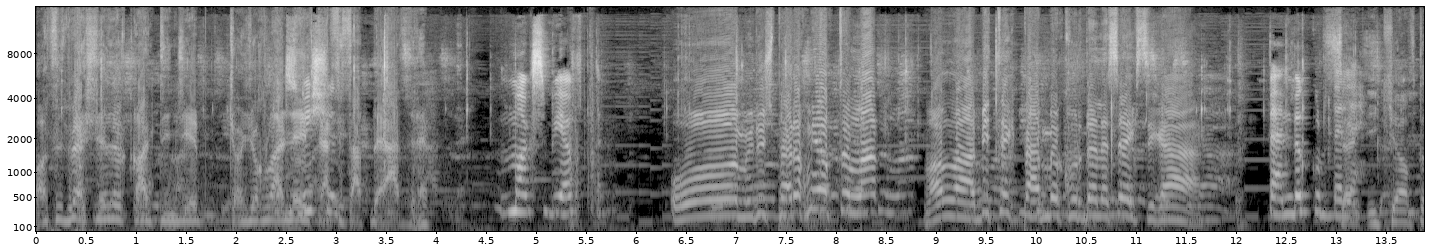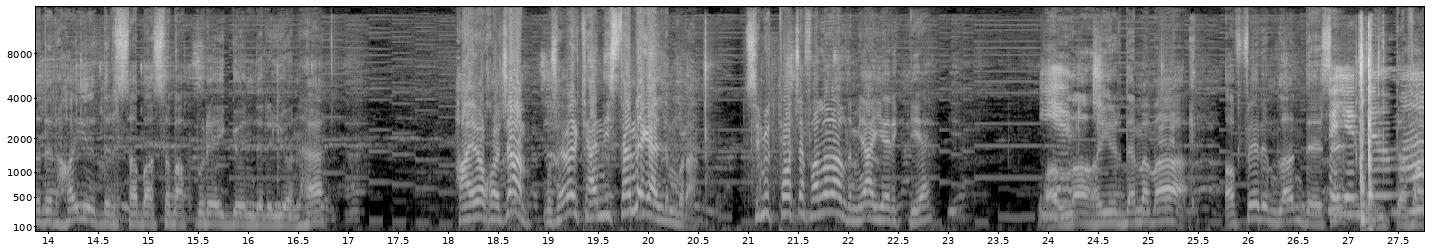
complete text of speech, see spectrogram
35 yıllık kantinciyim. Çocuklar ne 35 iflası yıl. satmaya hazırım. Max bir yaptı. Oo müdüş peruk mu yaptın lan? Vallahi bir tek pembe kurdelesi eksik ha. Pembe kurdele. Sen iki haftadır hayırdır sabah sabah buraya gönderiliyorsun ha? Ha yok hocam bu sefer kendi istemle geldim bura. Simit poğaça falan aldım ya yerik diye. Vallahi hayır demem ha. Aferin lan dese. Hayır demem ha,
